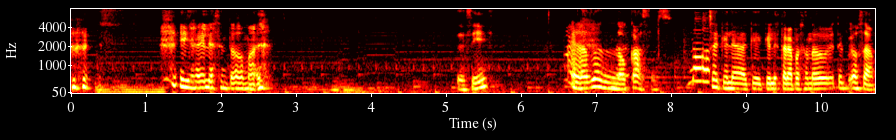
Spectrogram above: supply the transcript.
y a él le ha sentado mal. ¿Decís? Bueno, son no casos. No sé qué le, qué- qué le estará pasando a Vettel. O sea,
